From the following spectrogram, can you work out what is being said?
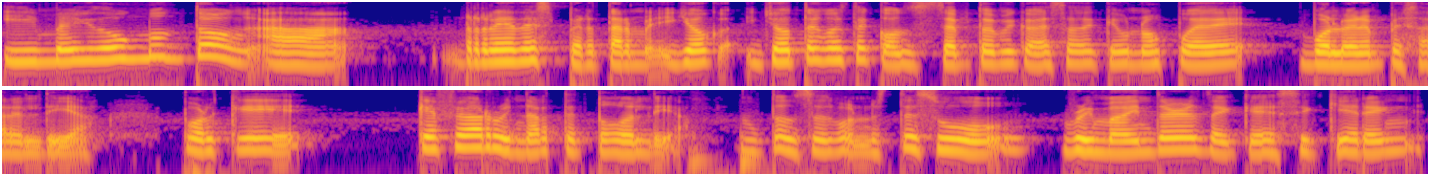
Y me ayudó un montón a redespertarme. Yo, yo tengo este concepto en mi cabeza de que uno puede volver a empezar el día, porque qué feo arruinarte todo el día. Entonces, bueno, este es su reminder de que si quieren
